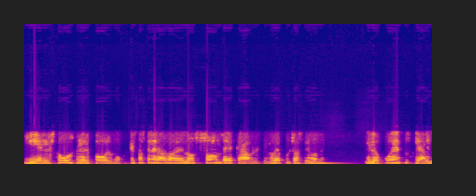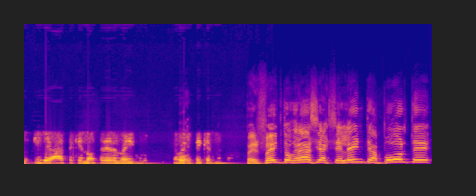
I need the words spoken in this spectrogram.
Y el sucio y el polvo, esos aceleradores no son de cables, sino de pulsaciones. Y lo puede ensuciar y le hace que no acelere el vehículo. Que verifique eso. Perfecto, gracias, excelente aporte.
